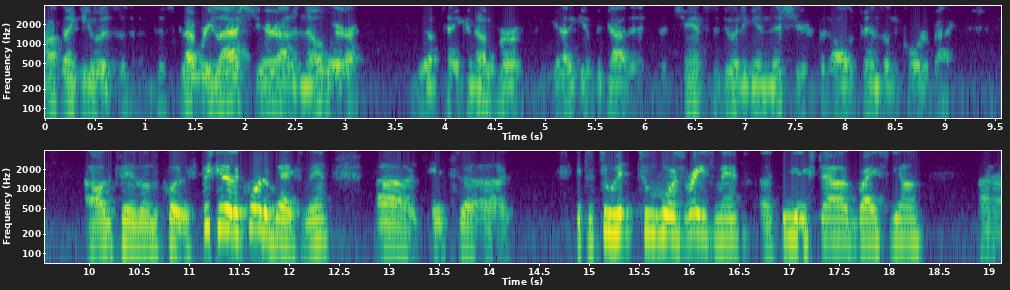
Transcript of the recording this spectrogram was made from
I think he was a discovery last year out of nowhere. He ended up taking over. You got to give the guy the, the chance to do it again this year, but it all depends on the quarterback. All depends on the quarterback. Speaking of the quarterbacks, man, uh, it's a uh, it's a two two horse race, man. Uh, C.J. Stroud, Bryce Young. Uh,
